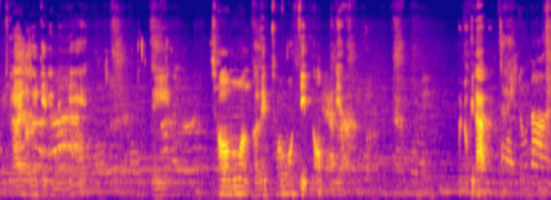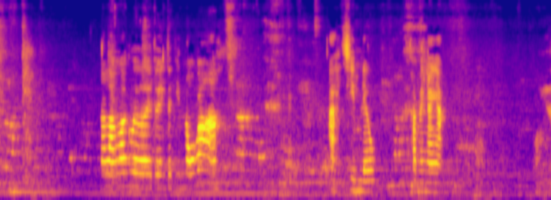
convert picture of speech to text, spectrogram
ไม่ได้เราต้องกินอันนี้นี่ช่อม่วงเขาเรียกช่อม่วงจีบนกอันเนี้ยเหมันน กพิราบไหมไหนดูหน่อยน่ารักมากเลย ตัวเองจะกินนกอะ อะ ชิมเร็วทำยังไงอะนี่ไง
